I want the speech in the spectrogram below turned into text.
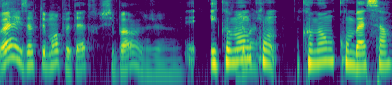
Ouais, exactement, peut-être. Je sais pas. je- Et, et comment, on, comment on combat ça?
